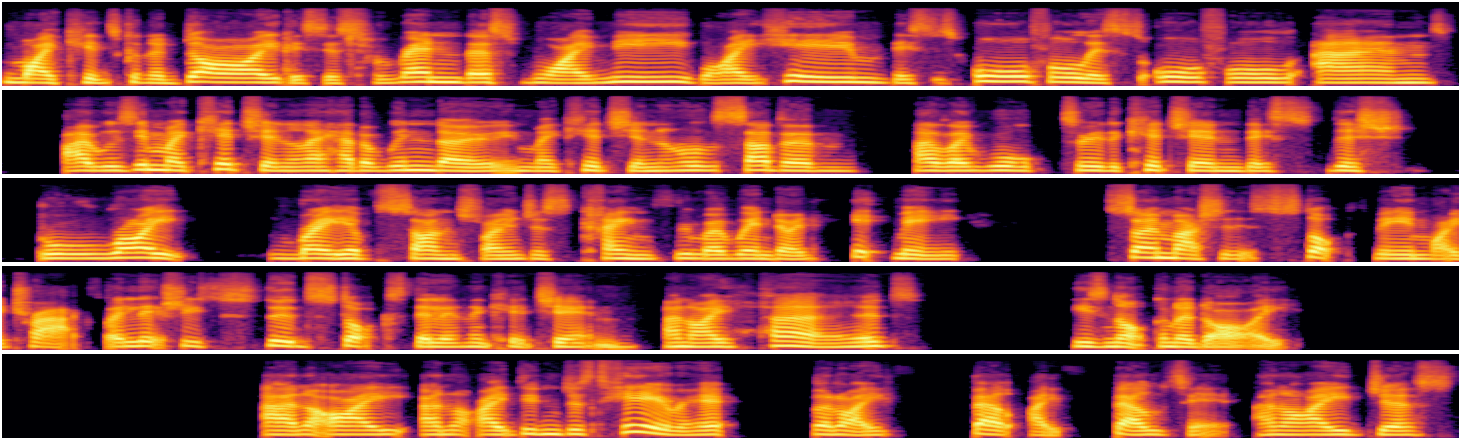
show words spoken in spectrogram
my kid's going to die. This is horrendous. Why me? Why him? This is awful. This is awful. And I was in my kitchen and I had a window in my kitchen, and all of a sudden, as I walked through the kitchen, this this bright ray of sunshine just came through my window and hit me so much that it stopped me in my tracks. I literally stood stock still in the kitchen, and I heard, "He's not going to die." And I and I didn't just hear it, but I felt I felt it, and I just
